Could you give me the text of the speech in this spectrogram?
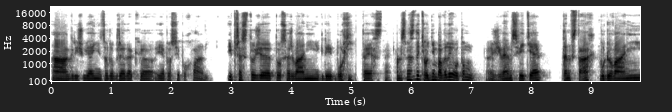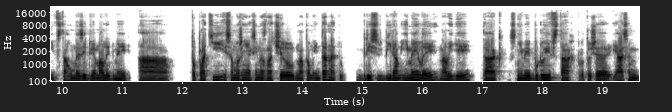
a když udělají něco dobře, tak je prostě pochválí. I přesto, že to seřvání někdy bolí, to je jasné. A my jsme se teď hodně bavili o tom živém světě, ten vztah, budování vztahu mezi dvěma lidmi a to platí i samozřejmě, jak si naznačil, na tom internetu. Když sbírám e-maily na lidi, tak s nimi buduji vztah, protože já jsem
